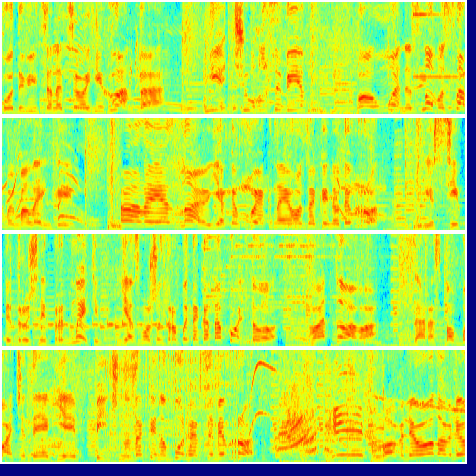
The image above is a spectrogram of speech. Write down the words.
Подивіться на цього гіганта. Нічого собі. А у мене знову самий маленький. Але я знаю, як ефектно його закинути в рот. Із всіх підручних предметів я зможу зробити катапульту. Готово. Зараз побачите, як я епічно закину бургер собі в рот. Ловлю, ловлю.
